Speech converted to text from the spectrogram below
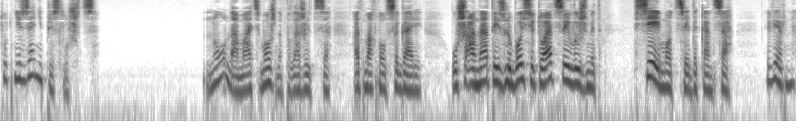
Тут нельзя не прислушаться. «Ну, на мать можно положиться», — отмахнулся Гарри. «Уж она-то из любой ситуации выжмет все эмоции до конца». «Верно.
